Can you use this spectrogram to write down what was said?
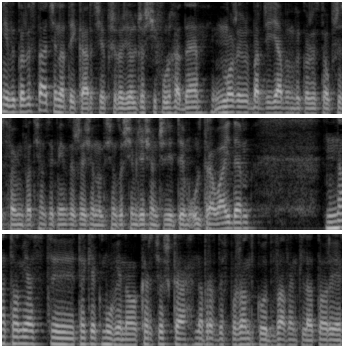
nie wykorzystacie na tej karcie przy rozdzielczości Full HD. Może już bardziej ja bym wykorzystał przy swoim 2560 na 1080, czyli tym ultra wide'em. Natomiast, y, tak jak mówię, no, karcioszka naprawdę w porządku, dwa wentylatory,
